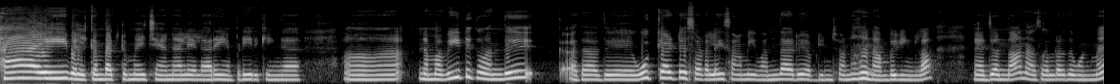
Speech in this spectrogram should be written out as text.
Hi welcome back to my channel எல்லோரும் எப்படி இருக்கீங்க? நம்ம வீட்டுக்கு வந்து அதாவது ஊக்காட்டு சொடலை சாமி வந்தார் அப்படின்னு சொன்னால் நம்புவீங்களா? நிஜம்தான் நான் சொல்கிறது உண்மை.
